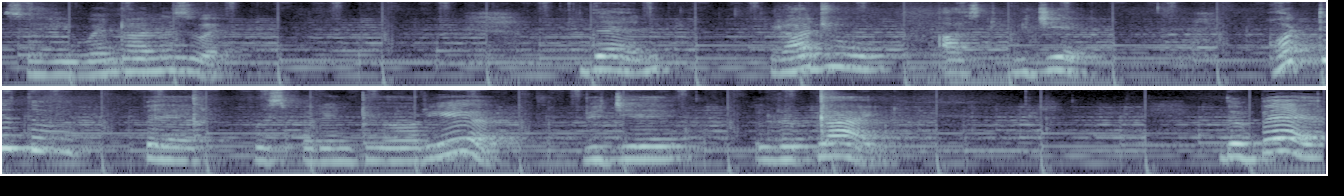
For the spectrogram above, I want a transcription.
so he went on his way. Then Raju asked Vijay, What did the bear whisper into your ear? Vijay replied, The bear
